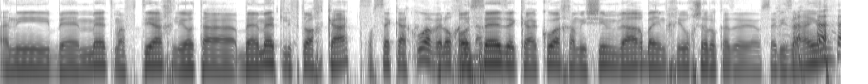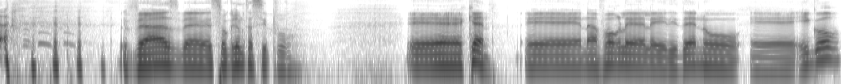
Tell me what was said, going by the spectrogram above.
אני באמת מבטיח להיות ה... באמת לפתוח קאט. עושה קעקוע ולא חינם. עושה איזה קעקוע 54 עם חיוך שלו כזה, עושה לי זין. ואז סוגרים את הסיפור. אה, כן, אה, נעבור ל- לידידנו אה, איגור.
